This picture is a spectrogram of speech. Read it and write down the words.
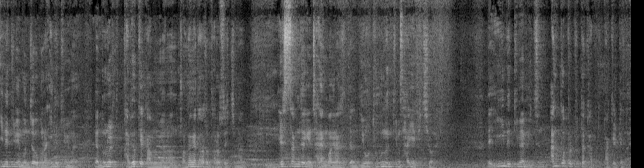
이 느낌이 먼저 오거나 이 느낌이 와요. 그러니까 눈을 가볍게 감으면은 조명에 따라 좀 다를 수 있지만 일상적인 자연광이라 했을 때는 이 두 느낌 사이에 빛이 와요. 근데 이 느낌의 빛은 안꺼풀부터 가- 바뀔 때 와요.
